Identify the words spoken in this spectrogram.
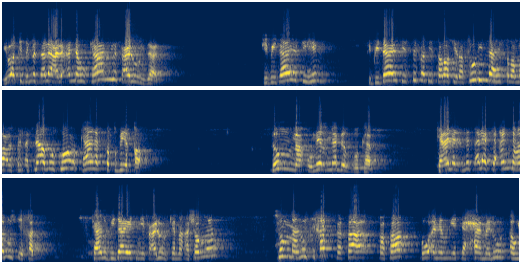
يؤكد المسألة على أنه كانوا يفعلون ذلك. في بدايتهم في بداية صفة صلاة رسول الله صلى الله عليه وسلم أثناء الركوع كانت تطبيقا ثم أمرنا بالركب كان المسألة كأنها نسخت. كانوا بداية يفعلون كما أشرنا. ثم نسخت فصار هو أنهم يتحاملون أو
